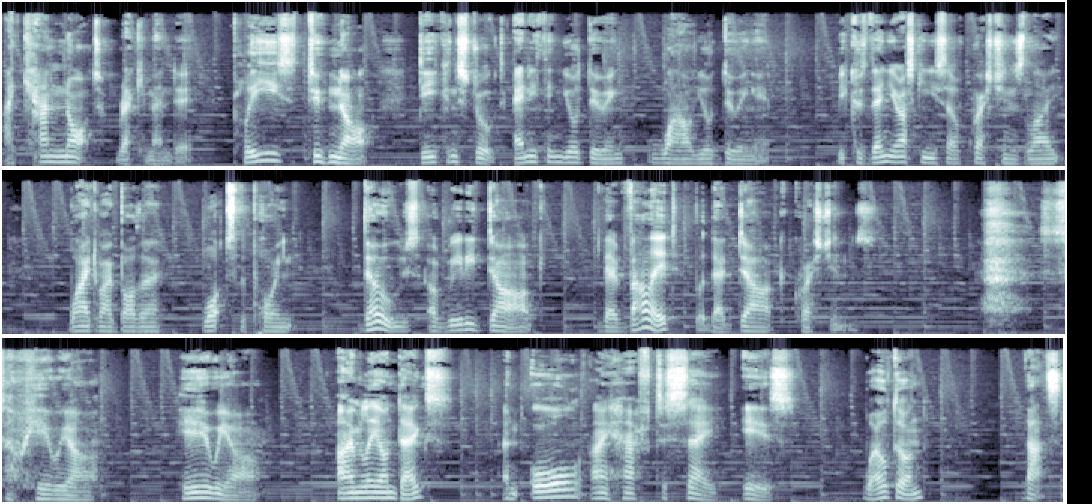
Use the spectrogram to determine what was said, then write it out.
I cannot recommend it. Please do not deconstruct anything you're doing while you're doing it. Because then you're asking yourself questions like, why do I bother? What's the point? Those are really dark. They're valid, but they're dark questions. so here we are. Here we are. I'm Leon Deggs, and all I have to say is well done that's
